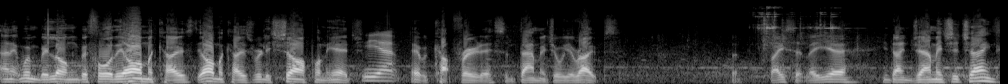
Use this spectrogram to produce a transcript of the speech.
and it wouldn't be long before the Armco's, the Armco's really sharp on the edge. Yeah. It would cut through this and damage all your ropes. But basically, yeah, you don't damage your chain.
